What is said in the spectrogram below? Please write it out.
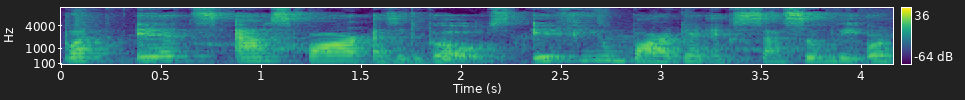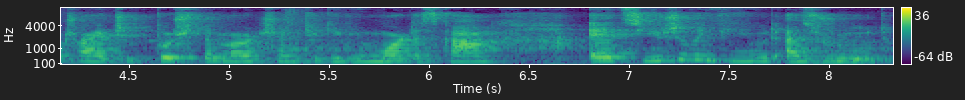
but it's as far as it goes if you bargain excessively or try to push the merchant to give you more discount it's usually viewed as rude.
